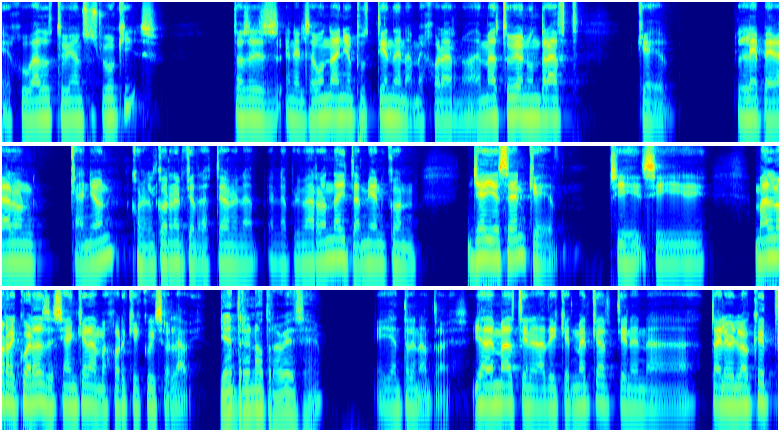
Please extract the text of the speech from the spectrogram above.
eh, jugados tuvieron sus rookies. Entonces, en el segundo año, pues tienden a mejorar, ¿no? Además, tuvieron un draft que le pegaron cañón con el corner que draftearon en la, en la primera ronda y también con JSN, que si, si mal no recuerdas, decían que era mejor que Chris Olave. Ya entrena otra vez, ¿eh? Y ya entrena otra vez. Y además tienen a Dickett Metcalf, tienen a Tyler Lockett,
